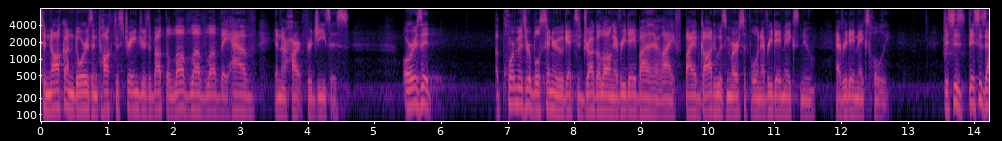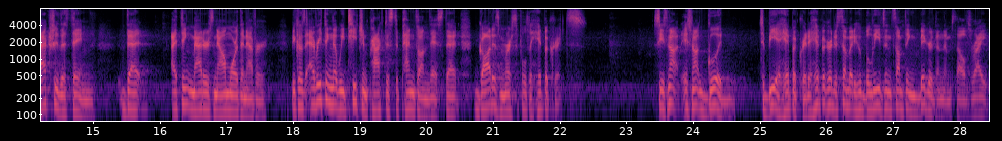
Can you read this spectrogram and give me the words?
to knock on doors and talk to strangers about the love, love, love they have in their heart for Jesus? Or is it a poor, miserable sinner who gets drug along every day by their life, by a God who is merciful and every day makes new, every day makes holy? This is, this is actually the thing that I think matters now more than ever. Because everything that we teach and practice depends on this that God is merciful to hypocrites. See, it's not, it's not good to be a hypocrite. A hypocrite is somebody who believes in something bigger than themselves, right?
